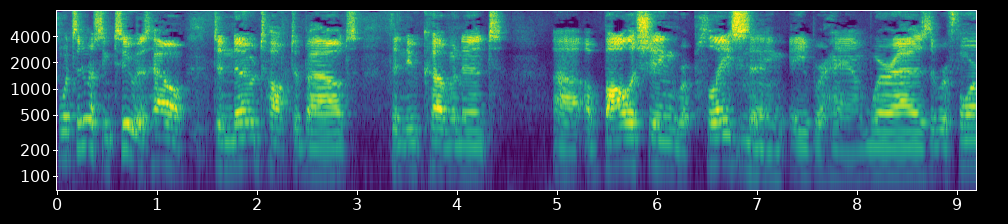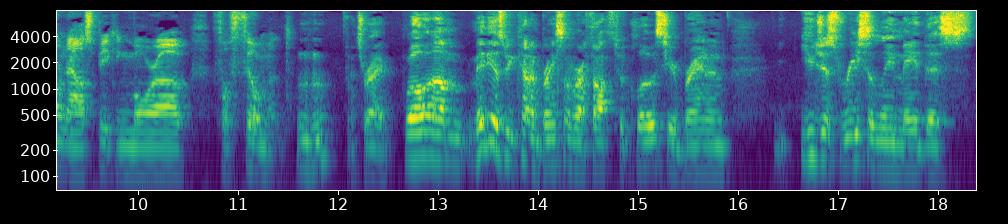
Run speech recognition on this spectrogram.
What's interesting too is how Denault talked about the new covenant uh, abolishing, replacing mm-hmm. Abraham, whereas the Reform now speaking more of fulfillment. Mm-hmm. That's right. Well, um, maybe as we kind of bring some of our thoughts to a close here, Brandon, you just recently made this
